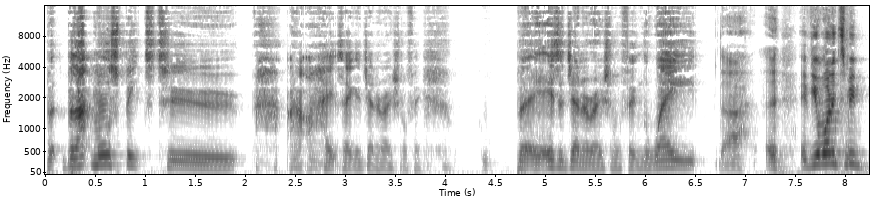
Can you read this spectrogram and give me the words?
but but that more speaks to. I, I hate saying a generational thing, but it is a generational thing. The way Ah, uh, if you wanted to be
